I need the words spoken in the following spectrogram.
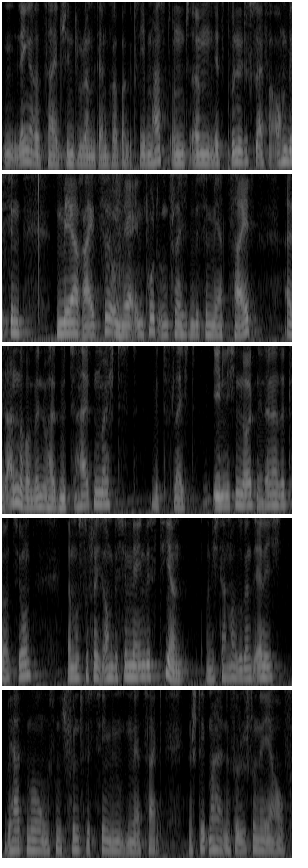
längere Zeit Schindluder mit deinem Körper getrieben hast und ähm, jetzt benötigst du einfach auch ein bisschen mehr Reize und mehr Input und vielleicht ein bisschen mehr Zeit als andere. Und wenn du halt mithalten möchtest mit vielleicht ähnlichen Leuten in deiner Situation, dann musst du vielleicht auch ein bisschen mehr investieren. Und ich sage mal so ganz ehrlich, wer hat morgens nicht fünf bis zehn Minuten mehr Zeit? Dann steht man halt eine Viertelstunde eher auf.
